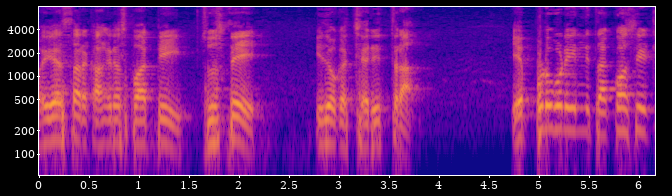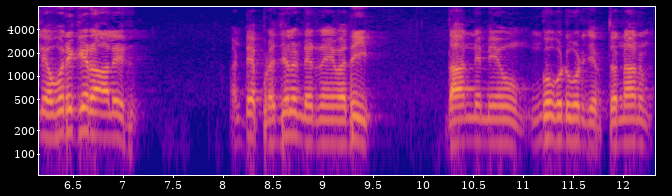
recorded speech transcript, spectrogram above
వైఎస్ఆర్ కాంగ్రెస్ పార్టీ. చూస్తే ఇది ఒక చరిత్ర. ఎప్పుడు కూడా ఇన్ని తక్కువ సీట్లు ఎవరికీ రాలేదు. అంటే ప్రజల నిర్ణయం అది. దాన్ని మేము ఇంకొకటి కూడా చెప్తున్నాను.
